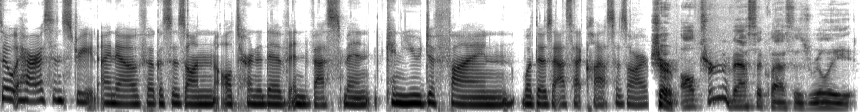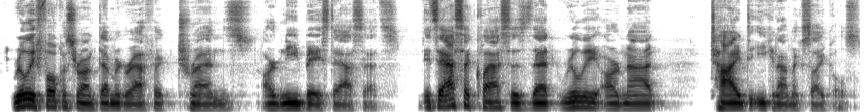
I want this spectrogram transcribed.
So, Harrison Street, I know, focuses on alternative investment. Can you define what those asset classes are? Sure. Alternative asset classes really, really focus around demographic trends, are need based assets. It's asset classes that really are not tied to economic cycles.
